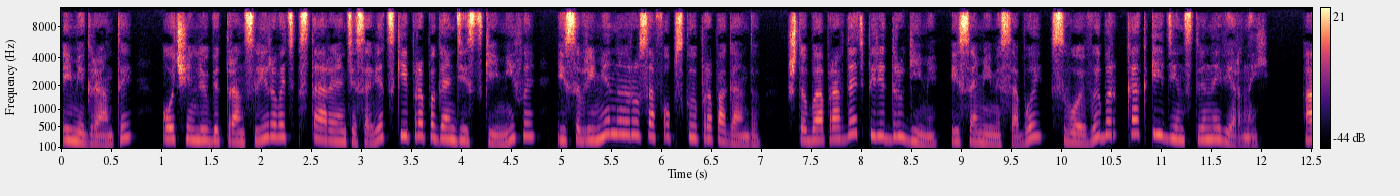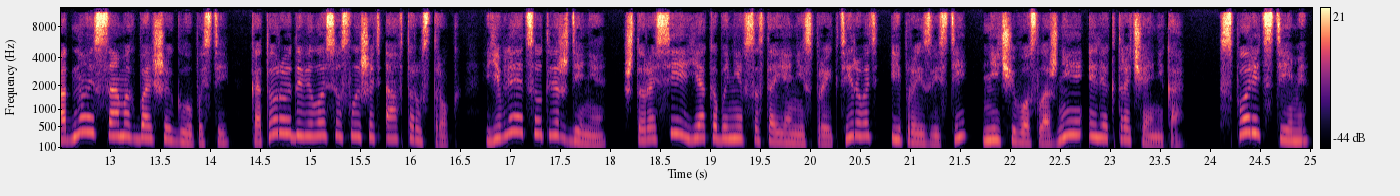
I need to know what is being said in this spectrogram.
иммигранты очень любят транслировать старые антисоветские пропагандистские мифы и современную русофобскую пропаганду, чтобы оправдать перед другими и самими собой свой выбор как единственный верный. Одной из самых больших глупостей, которую довелось услышать автору строк, является утверждение, что Россия якобы не в состоянии спроектировать и произвести ничего сложнее электрочайника. Спорить с теми,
